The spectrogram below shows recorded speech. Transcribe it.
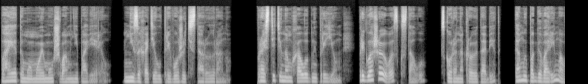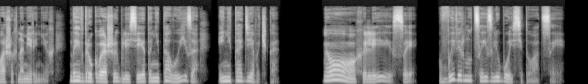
Поэтому мой муж вам не поверил, не захотел тревожить старую рану. Простите нам холодный прием. Приглашаю вас к столу. Скоро накроют обед. Там мы поговорим о ваших намерениях. Да и вдруг вы ошиблись, и это не та Луиза и не та девочка. Ох, лисы, вывернуться из любой ситуации.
